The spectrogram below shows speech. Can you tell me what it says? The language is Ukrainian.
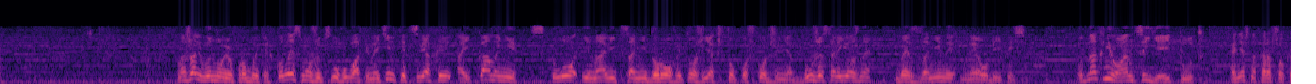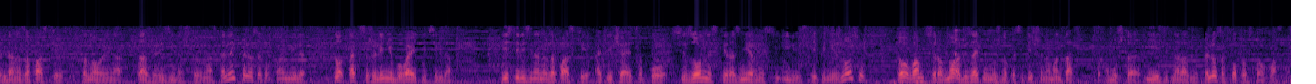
На жаль, виною пробитих колес можуть слугувати не тільки цвяхи, а й камені, скло і навіть самі дороги. Тож, якщо пошкодження дуже серйозне, без заміни не обійтись. Однак нюанси є й тут. Конечно, хорошо, когда на запаске установлена та же резина, что и на остальных колесах автомобиля, но так, к сожалению, бывает не всегда. Если резина на запаске отличается по сезонности, размерности или степени износу, то вам все равно обязательно нужно посетить шиномонтаж, потому что ездить на разных колесах попросту опасно.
